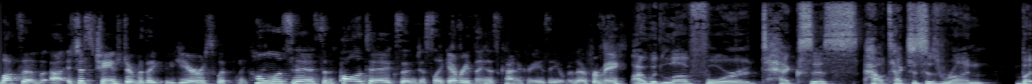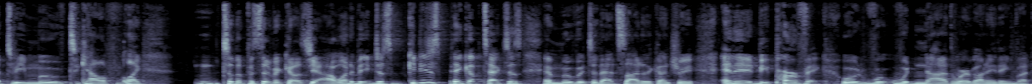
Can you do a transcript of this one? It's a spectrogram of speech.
lots of uh, it's just changed over the years with like homelessness and politics and just like everything is kind of crazy over there for me. I would love for texas how texas is run but to be moved to california like to the Pacific coast. Yeah, I want to be just. Can you just pick up Texas and move it to that side of the country, and then it'd be perfect. We would, would not have to worry about anything. But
